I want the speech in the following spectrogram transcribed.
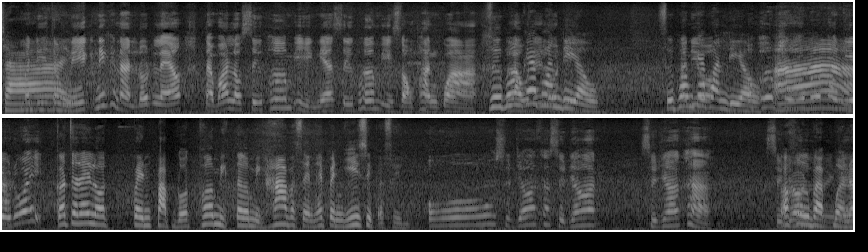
ใช่ มันดีตรงนี้นี่ขนาดลดแล้ว แต่ว่าเราซื้อเพิ่มอีกเนี่ยซื้อเพิ่มอีก 2,000 กว่าซื้อเพิ่มแค่ราไพันเดียว ซื้อเพิ่มแค่พันเดียวอาเพิ่มซื้อเพิ่มพันเดียวด้วย ก็จะได้ลดเป็นปรับลดเพิ่มอีกเติมอีก 5%ให้เป็น 20%โอ้ สุดยอดค่ะ สุดยอด สุดยอดค่ะ สุดยก็ดคือแบบลยเหมือน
